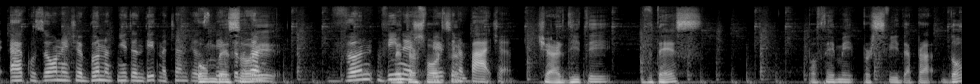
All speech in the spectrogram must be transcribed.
e akuzoni që bën në të njëjtën ditë me Champions League. Unë besoj lëreni shpirtin në paqe. Që Arditi vdes po themi për sfida, pra do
